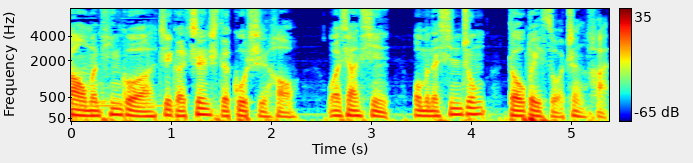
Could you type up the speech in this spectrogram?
当我们听过这个真实的故事后，我相信我们的心中都被所震撼。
